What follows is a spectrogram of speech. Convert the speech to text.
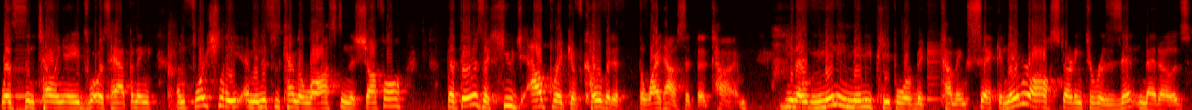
wasn't telling aides what was happening. Unfortunately, I mean, this was kind of lost in the shuffle. But there was a huge outbreak of COVID at the White House at that time. You know, many many people were becoming sick, and they were all starting to resent Meadows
